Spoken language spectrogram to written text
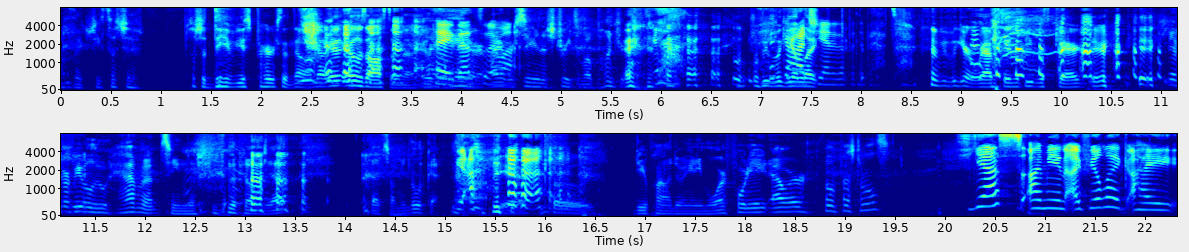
I was like, she's such a such a devious person. No, no, it, it was awesome. Though. It was Hey, awesome. that's what I I ever want. see her in the streets. I'm a puncher. people Thank get God like she ended up in the bathtub people get wrapped into people's character. yeah, for people who haven't seen the, the film yet, that's something to look at. yeah yeah, totally. Do you plan on doing any more 48 hour film festivals? Yes, I mean, I feel like I,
